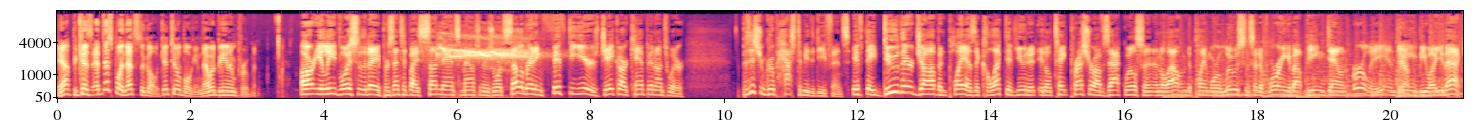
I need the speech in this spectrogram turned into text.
Yeah, because at this point, that's the goal. Get to a bowl game. That would be an improvement. Our elite voice of the day, presented by Sundance Mountain Resort, celebrating 50 years. Jake R. Kempin on Twitter. The position group has to be the defense. If they do their job and play as a collective unit, it'll take pressure off Zach Wilson and allow him to play more loose instead of worrying about being down early and bringing BYU back.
